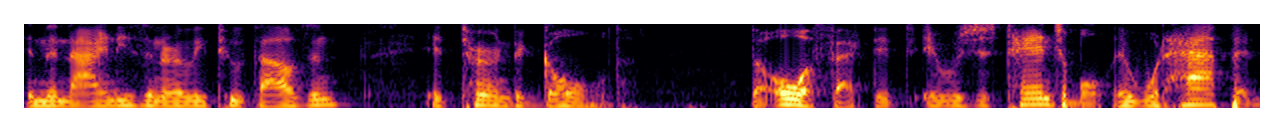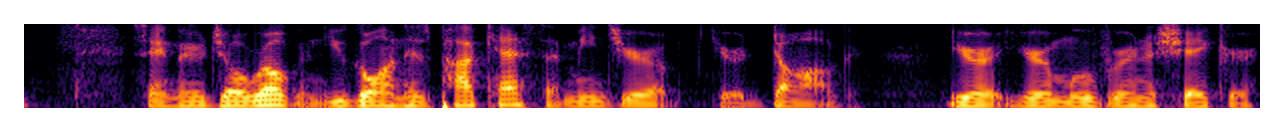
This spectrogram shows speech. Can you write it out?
in the 90s and early 2000, it turned to gold. The O effect. It it was just tangible. It would happen. Same thing with Joe Rogan. You go on his podcast, that means you're a you're a dog. You're you're a mover and a shaker,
